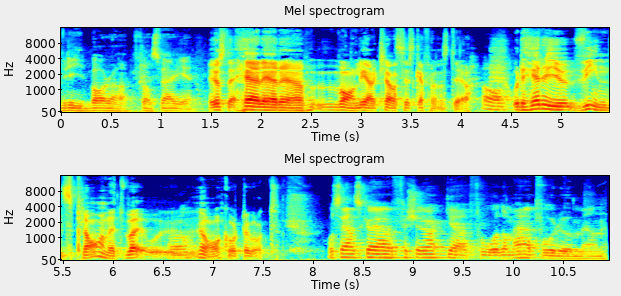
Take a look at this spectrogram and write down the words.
vridbara från Sverige. Just det, här är det vanliga klassiska fönster ja. Ja. Och det här är ju vindsplanet, ja kort och gott. Och sen ska jag försöka att få de här två rummen,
